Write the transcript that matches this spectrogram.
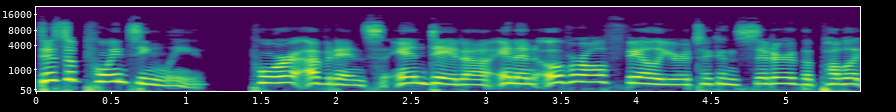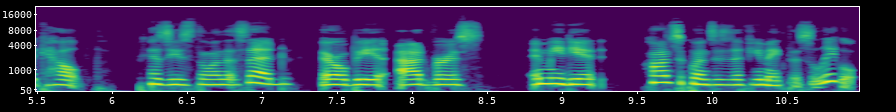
disappointingly poor evidence and data and an overall failure to consider the public health, because he's the one that said there will be adverse immediate consequences if you make this illegal.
